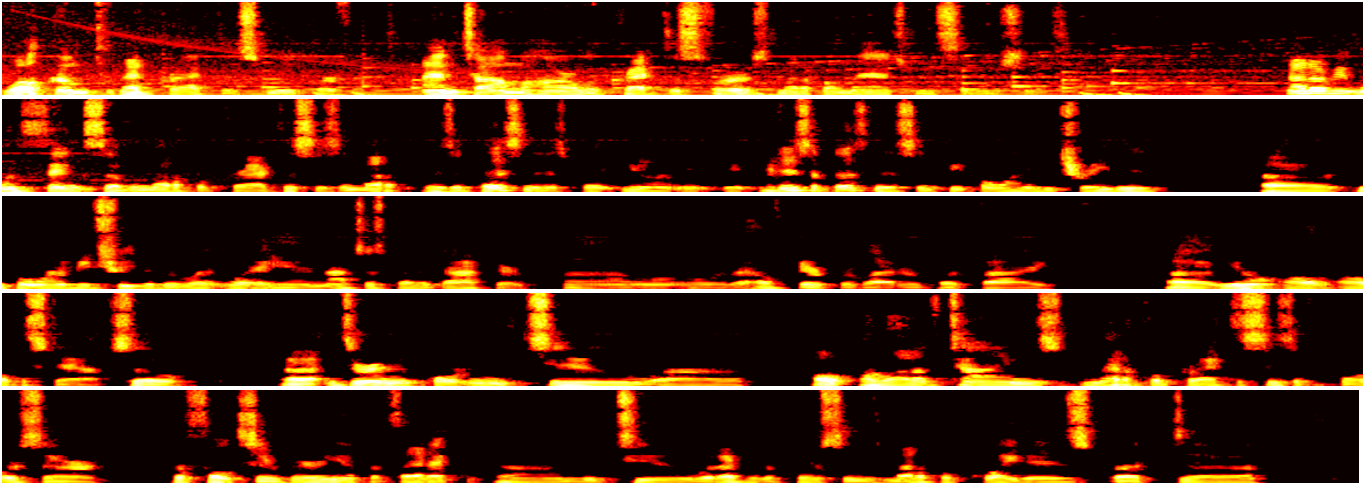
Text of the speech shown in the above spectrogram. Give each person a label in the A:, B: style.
A: Welcome to Med Practice Made Perfect. I'm Tom Maher with Practice First Medical Management Solutions. Not everyone thinks of a medical practice as a as a business, but you know it, it is a business, and people want to be treated. Uh, people want to be treated the right way, and not just by the doctor uh, or, or, the healthcare provider, but by uh, you know all, all the staff. So uh, it's very important to. Uh, a, a lot of times, medical practices, of course, are the folks are very empathetic um, to whatever the person's medical plight is, but uh,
